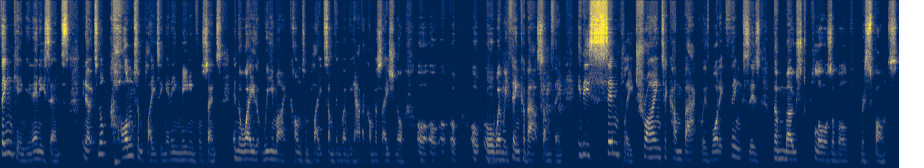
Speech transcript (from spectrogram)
thinking in any sense, you know, it's not contemplating any meaningful sense in the way that we might contemplate something when we have a conversation or, or, or, or or, or when we think about something. It is simply trying to come back with what it thinks is the most plausible response.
